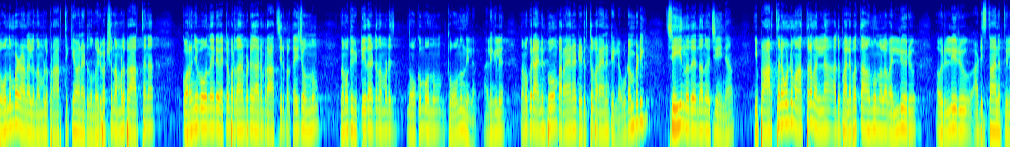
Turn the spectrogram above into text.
തോന്നുമ്പോഴാണല്ലോ നമ്മൾ പ്രാർത്ഥിക്കുവാനായിട്ട് തോന്നുന്നത്. ഒരുപക്ഷെ നമ്മൾ പ്രാർത്ഥന കുറഞ്ഞു പോകുന്നതിന്റെ ഏറ്റവും പ്രധാനപ്പെട്ട കാരണം പ്രാർത്ഥിച്ചിട്ട് പ്രത്യേകിച്ച് ഒന്നും നമുക്ക് കിട്ടിയതായിട്ട് നമ്മുടെ നോക്കുമ്പോൾ ഒന്നും തോന്നുന്നില്ല. അല്ലെങ്കിൽ നമുക്കൊരു അനുഭവം പറയാനായിട്ട് എടുത്തു പറയാനായിട്ടില്ല. ഉടമ്പടി ചെയ്യുന്നത് എന്താണെന്ന് വെച്ച് കഴിഞ്ഞാൽ ഈ പ്രാർത്ഥന കൊണ്ട് മാത്രമല്ല അത് ഫലവത്താകുന്നു എന്നുള്ള വലിയൊരു വലിയൊരു അടിസ്ഥാനത്തിൽ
